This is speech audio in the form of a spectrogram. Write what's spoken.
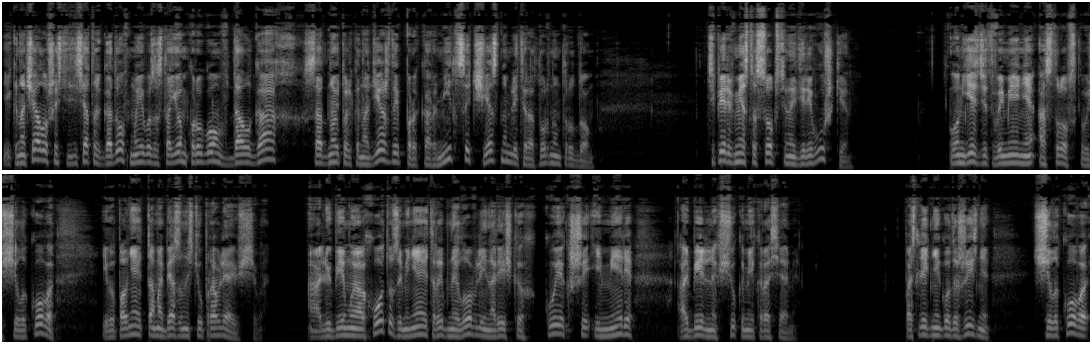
и к началу 60-х годов мы его застаем кругом в долгах с одной только надеждой прокормиться честным литературным трудом. Теперь вместо собственной деревушки он ездит в имение Островского-Щелыкова и выполняет там обязанности управляющего, а любимую охоту заменяет рыбной ловлей на речках Куекши и Мере, обильных щуками и карасями. Последние годы жизни Щелыкова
